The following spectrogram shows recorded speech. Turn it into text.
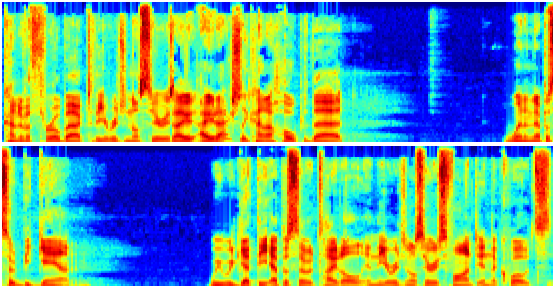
kind of a throwback to the original series, I I had actually kind of hoped that when an episode began, we would get the episode title in the original series font in the quotes.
